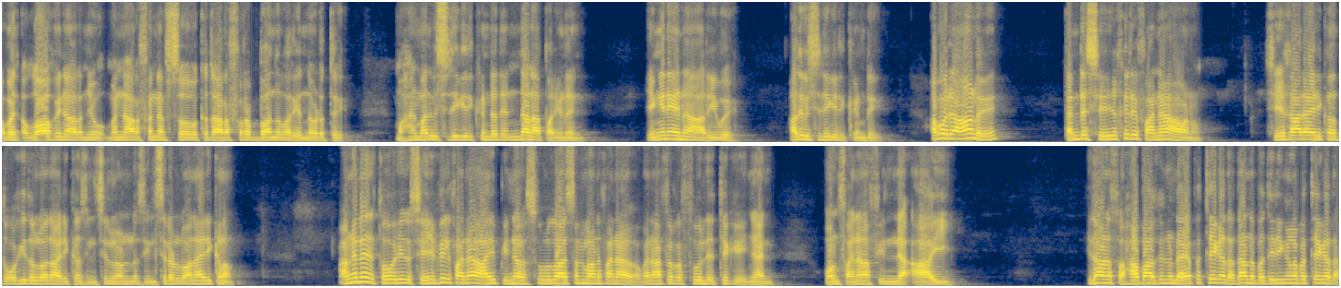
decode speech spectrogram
അവൻ അള്ളാഹുവിനെ അറിഞ്ഞു മൻ അറഫ നഫ്സോ വഖദ് റബ്ബ എന്ന് പറയുന്നിടത്ത് മഹാന്മാർ വിശദീകരിക്കേണ്ടത് എന്താണ് ആ പറയുന്നത്? എങ്ങനെയാണ് ആ അറിവ്? അത് വിശദീകരിക്കേണ്ടത്. അപ്പോൾ ഒരാൾ തന്റെ ഷെയ്ഖിൽ ഫന ആവണം. ഷെയ്ഖ് ആരായിരിക്കണം? തോഹീദുള്ളവനായിരിക്കണം സിൽസിലുള്ള സിൽസിലുള്ളവനായിരിക്കണം. അങ്ങനെ തോഹീദ് ഷെയ്ഖിൽ ഫന ആയി പിന്നെ റസൂൽദാസങ്ങളാണ് ഫന ഫനാഫിർ റസൂൽ എത്തിക്കഴിഞ്ഞാൽ ഓൻ ഫനാഫില്ല ആയി. ഇതാണ് സഹാബാക്ക് പ്രത്യേകത. അതാണ് ബദിരിങ്ങളുടെ പ്രത്യേകത.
